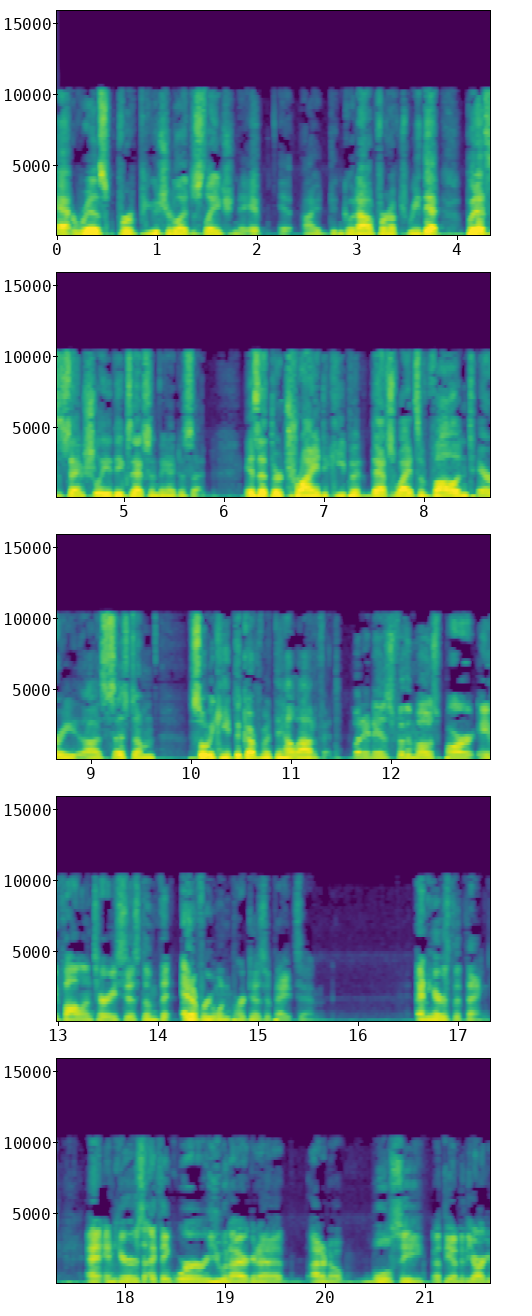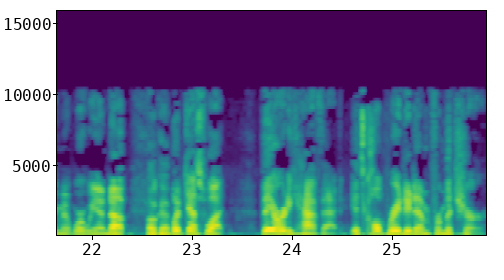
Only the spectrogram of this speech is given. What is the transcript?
at risk for future legislation. It, it, I didn't go down far enough to read that, but that's essentially the exact same thing I just said. Is that they're trying to keep it, that's why it's a voluntary uh, system, so we keep the government the hell out of it. But it is, for the most part, a voluntary system that everyone participates in. And here's the thing. And, and here's, I think, where you and I are going to, I don't know, we'll see at the end of the argument where we end up. Okay. But guess what? They already have that. It's called rated M for mature.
